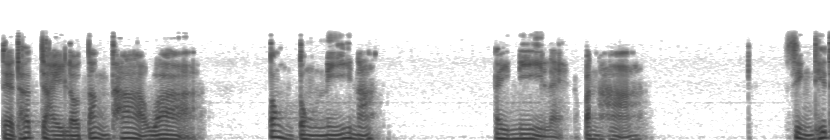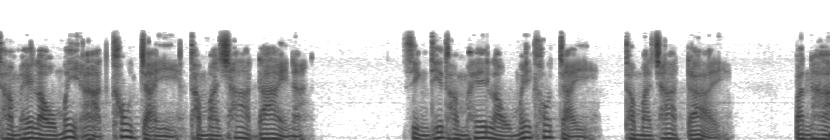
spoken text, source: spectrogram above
แต่ถ้าใจเราตั้งท่าว่าต้องตรงนี้นะ ไอ้นี่แหละปัญหา สิ่งที่ทำให้เราไม่อาจเข้าใจธรรมชาติได้นะ สิ่งที่ทำให้เราไม่เข้าใจธรรมชาติได้ ปัญหา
